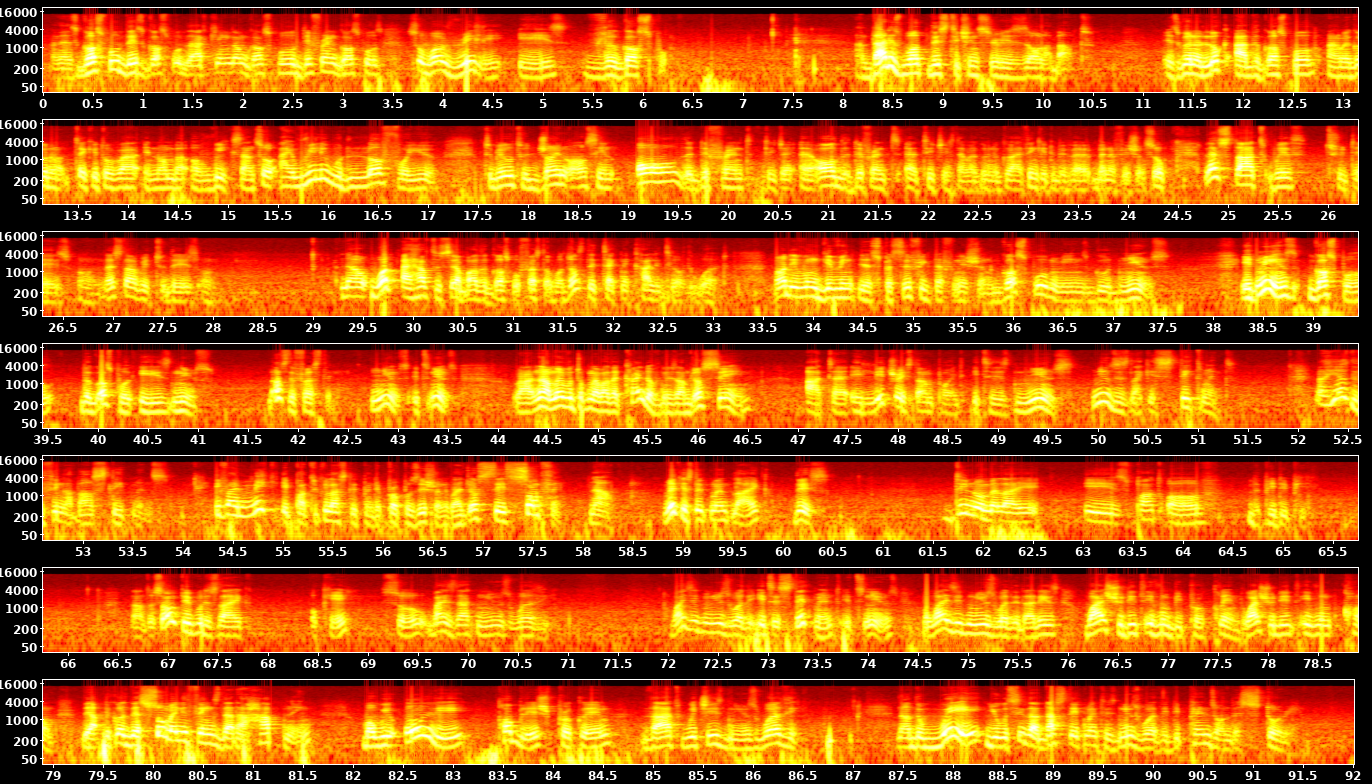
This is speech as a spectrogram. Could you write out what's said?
And there's gospel this, gospel that, kingdom gospel, different gospels. So, what really is the gospel? And that is what this teaching series is all about. It's going to look at the gospel and we're going to take it over a number of weeks. And so I really would love for you to be able to join us in all the different uh, all the different uh, teachings that we're going to go. I think it will be very beneficial. So let's start with today's own. Let's start with today's own. Now, what I have to say about the gospel, first of all, just the technicality of the word, not even giving a specific definition. Gospel means good news. It means gospel, the gospel is news. That's the first thing. News, it's news. Right now, I'm not even talking about the kind of news, I'm just saying, at a literary standpoint, it is news. News is like a statement. Now, here's the thing about statements. If I make a particular statement, a proposition, if I just say something, now, make a statement like this Dino is part of the PDP. Now, to some people, it's like, Okay, so why is that newsworthy? Why is it newsworthy? It's a statement, it's news, but why is it newsworthy? That is, why should it even be proclaimed? Why should it even come? There, because there's so many things that are happening, but we only publish, proclaim that which is newsworthy. Now, the way you will see that that statement is newsworthy depends on the story.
